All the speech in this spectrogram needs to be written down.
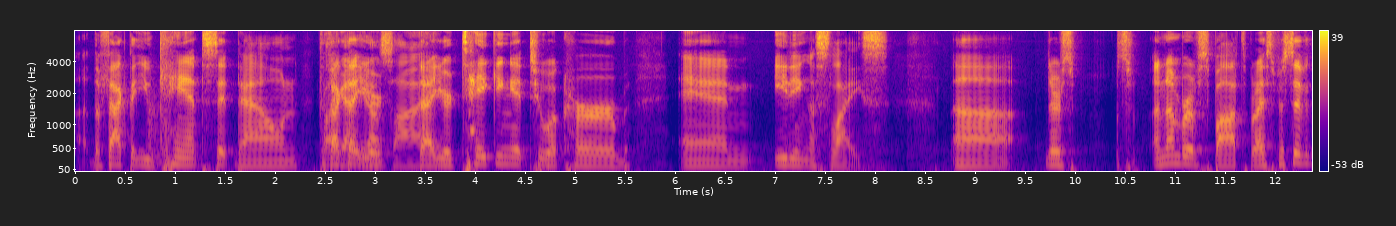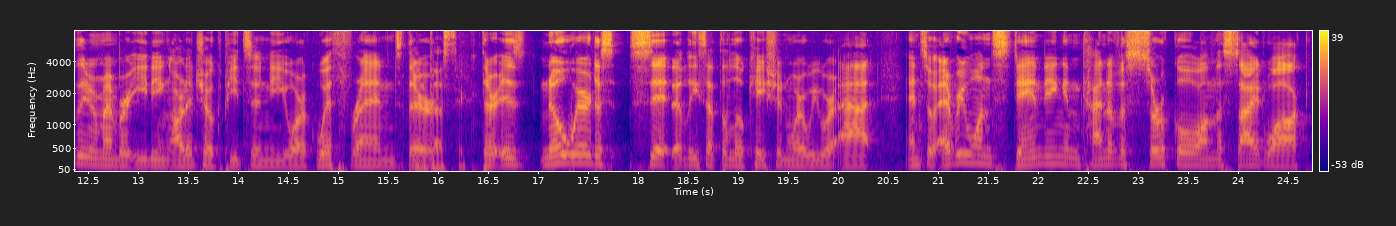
uh, the fact that you can't sit down the Probably fact that you're outside. that you're taking it to a curb and eating a slice uh, there's a number of spots but i specifically remember eating artichoke pizza in new york with friends there Fantastic. there is nowhere to sit at least at the location where we were at and so everyone's standing in kind of a circle on the sidewalk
